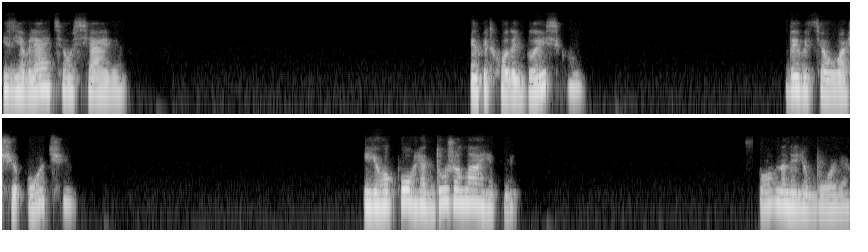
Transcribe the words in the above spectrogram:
і з'являється у сяйві. Він підходить близько, дивиться у ваші очі, і його погляд дуже лагідний, сповнений любові.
